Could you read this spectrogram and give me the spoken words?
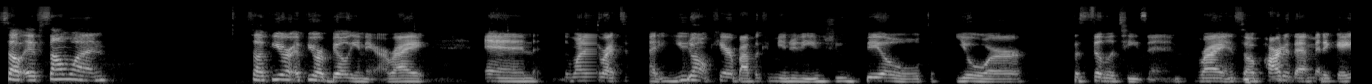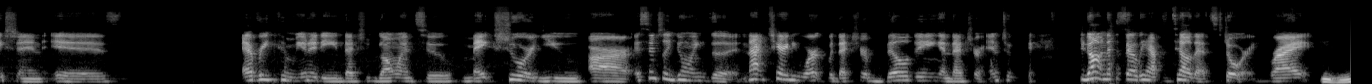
So if someone, so if you're if you're a billionaire, right, and the one of the threats that you don't care about the communities you build your facilities in, right? And so part of that mitigation is every community that you go into, make sure you are essentially doing good, not charity work, but that you're building and that you're integrating. You don't necessarily have to tell that story, right? Mm-hmm.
